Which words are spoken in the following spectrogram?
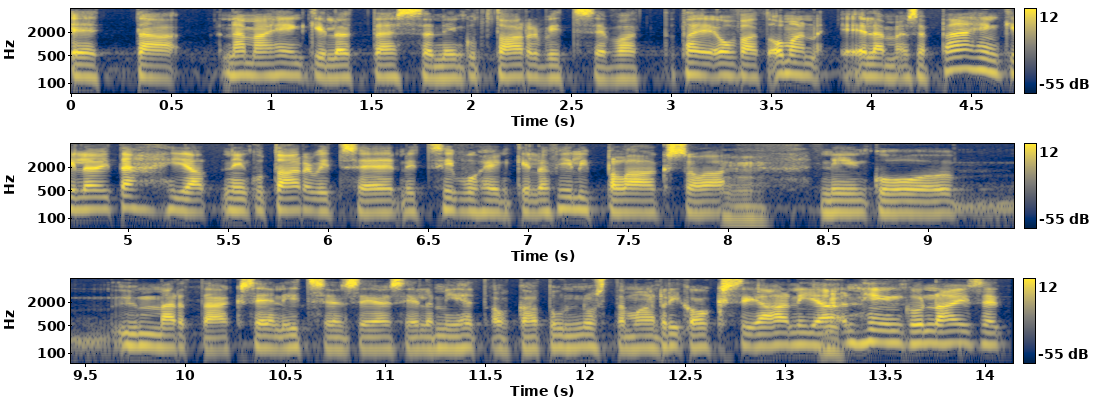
että nämä henkilöt tässä niin kuin tarvitsevat tai ovat oman elämänsä päähenkilöitä ja niin kuin tarvitsee nyt sivuhenkilö Filippa Laaksoa mm. niin kuin ymmärtääkseen itsensä ja siellä miehet alkaa tunnustamaan rikoksiaan ja mm. niin kuin naiset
